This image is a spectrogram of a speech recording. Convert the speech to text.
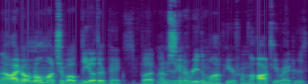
Now, I don't know much about the other picks, but I'm just going to read them off here from the hockey writers.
